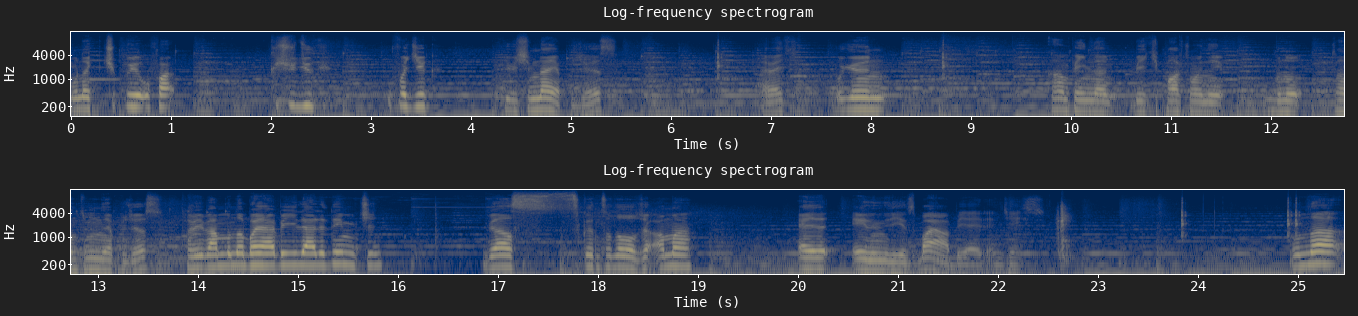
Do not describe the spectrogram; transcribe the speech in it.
buna küçük bir ufak küçücük ufacık girişimler yapacağız. Evet bugün kampanyadan bir iki part oynayıp bunu tanıtımını yapacağız. Tabii ben buna bayağı bir ilerlediğim için biraz sıkıntılı olacak ama eğ- eğleneceğiz. Bayağı bir eğleneceğiz. Bunda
